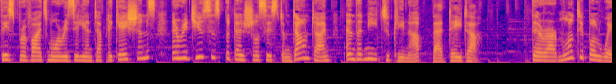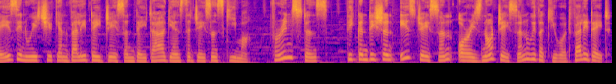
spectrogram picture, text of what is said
This provides more resilient applications and reduces potential system downtime and the need to clean up bad data. There are multiple ways in which you can validate JSON data against a JSON schema. For instance, the condition is JSON or is not JSON with a keyword validate.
